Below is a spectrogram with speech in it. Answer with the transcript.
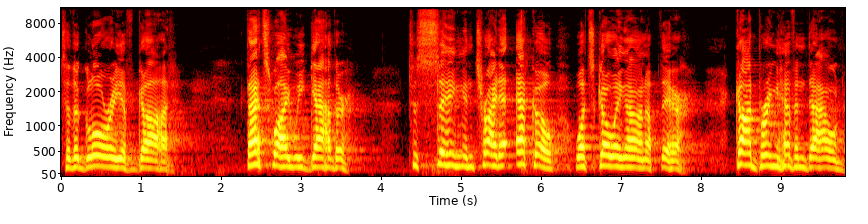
to the glory of God. That's why we gather to sing and try to echo what's going on up there. God, bring heaven down.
